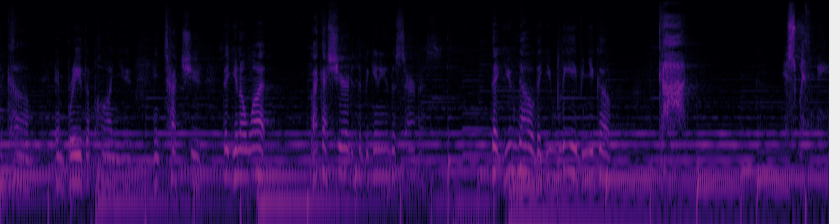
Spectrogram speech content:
to come and breathe upon you and touch you. That you know what? Like I shared at the beginning of the service, that you know that you leave and you go, God is with me.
